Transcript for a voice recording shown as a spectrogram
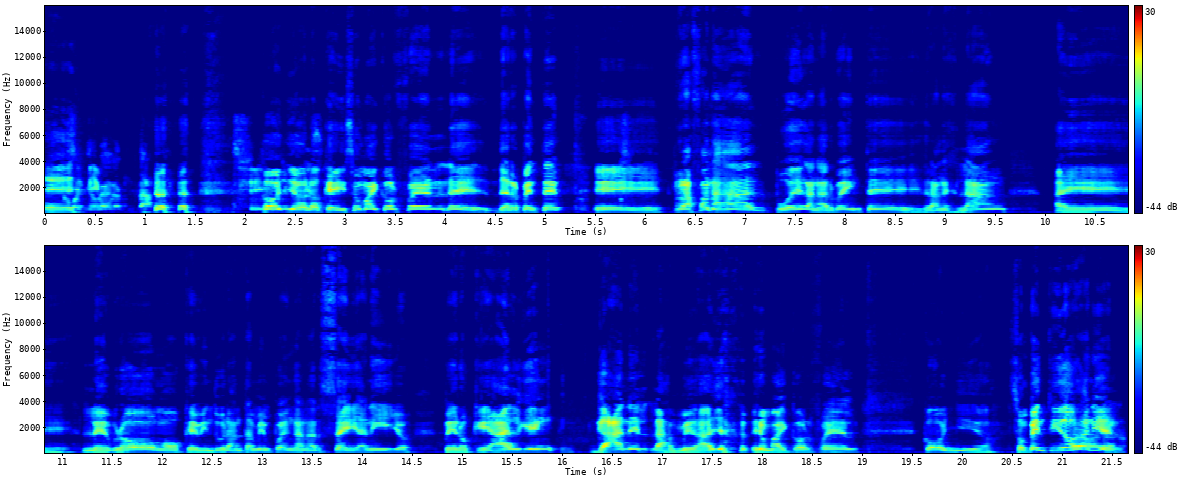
Eh, coño, me lo. Sí, Coño, lo que hizo Michael Phelps, eh, de repente eh, Rafa Nadal puede ganar 20 Grand Slam, eh, LeBron o Kevin Durant también pueden ganar 6 anillos, pero que alguien gane las medallas de Michael Phelps, coño. Son 22, Daniel.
